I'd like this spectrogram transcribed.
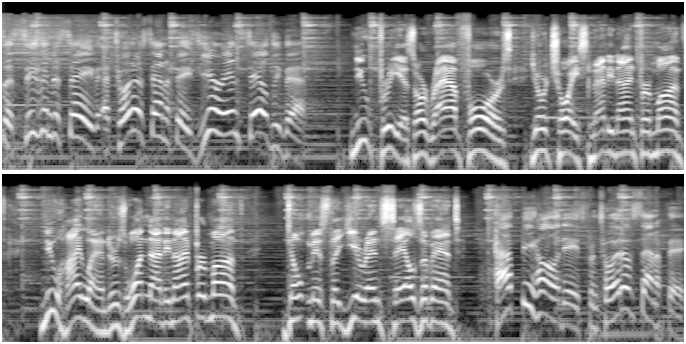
It's the season to save at Toyota Santa Fe's year-end sales event. New Prius or RAV4s, your choice 99 per month. New Highlanders 199 per month. Don't miss the year-end sales event. Happy holidays from Toyota of Santa Fe.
